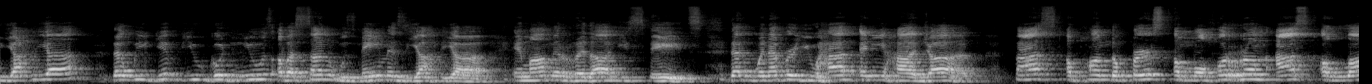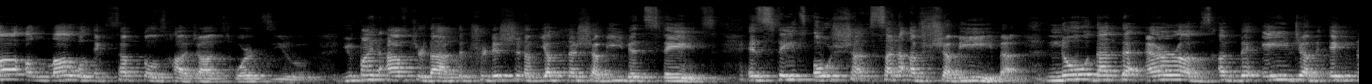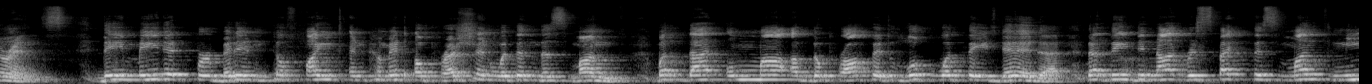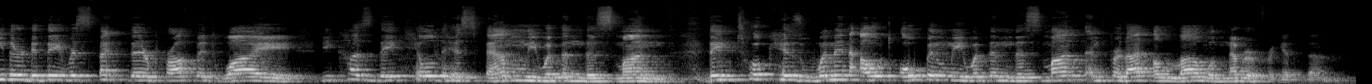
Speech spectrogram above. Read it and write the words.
Yahya that we give you good news of a son whose name is Yahya. Imam al-Rida, he states that whenever you have any hajat, fast upon the first of Muharram, ask Allah, Allah will accept those hajat towards you. You find after that the tradition of Yabna Shabib, it states it states, O son of Shabib, know that the Arabs of the age of ignorance, they made it forbidden to fight and commit oppression within this month. But that ummah of the Prophet, look what they did. That they did not respect this month, neither did they respect their Prophet. Why? Because they killed his family within this month. They took his women out openly within this month, and for that, Allah will never forgive them.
